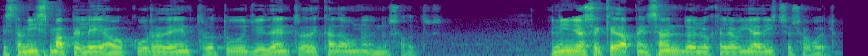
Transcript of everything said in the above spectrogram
Esta misma pelea ocurre dentro tuyo y dentro de cada uno de nosotros. El niño se queda pensando en lo que le había dicho su abuelo.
